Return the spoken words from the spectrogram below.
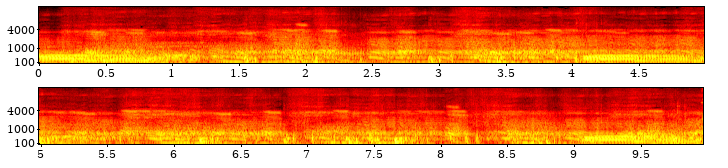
Oh, my God.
